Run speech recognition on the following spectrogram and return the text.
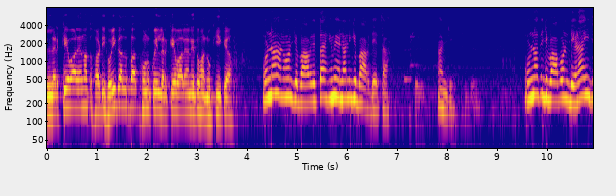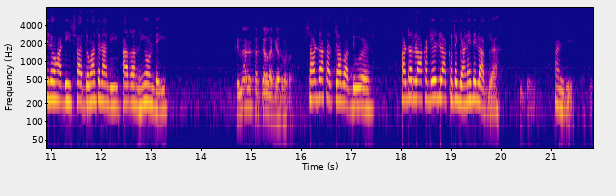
ਲੜਕੇ ਵਾਲਿਆਂ ਨਾਲ ਤੁਹਾਡੀ ਹੋਈ ਗੱਲਬਾਤ? ਹੁਣ ਕੋਈ ਲੜਕੇ ਵਾਲਿਆਂ ਨੇ ਤੁਹਾਨੂੰ ਕੀ ਕਿਹਾ? ਉਹਨਾਂ ਸਾਨੂੰ ਹੁਣ ਜਵਾਬ ਦਿੱਤਾ ਅਸੀਂ ਵੀ ਉਹਨਾਂ ਨੂੰ ਜਵਾਬ ਦੇਤਾ। ਹਾਂਜੀ। ਠੀਕ ਹੈ ਜੀ ਉਹਨਾਂ ਤੇ ਜਵਾਬ ਹੁਣ ਦੇਣਾ ਸੀ ਜਦੋਂ ਸਾਡੀ ਸਾ ਦੋਵਾਂ ਤਰ੍ਹਾਂ ਦੀ ਹਾਰਾ ਨਹੀਂ ਹੋਣ ਡਈ। ਕਿੰਨਾ ਕੁ ਖਰਚਾ ਲੱਗ ਗਿਆ ਤੁਹਾਡਾ? ਸਾਡਾ ਖਰਚਾ ਵਾਧੂ ਹੈ। ਸਾਡਾ ਲੱਖ ਡੇਢ ਲੱਖ ਤੇ ਗਹਿਣੇ ਤੇ ਲੱਗ ਗਿਆ। ਠੀਕ ਹੈ ਜੀ। ਹਾਂਜੀ। ਅੱਛਾ ਜੀ।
